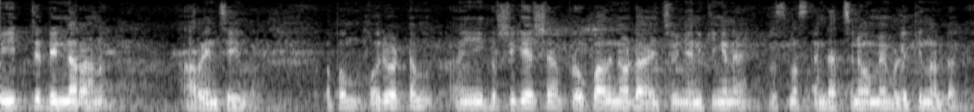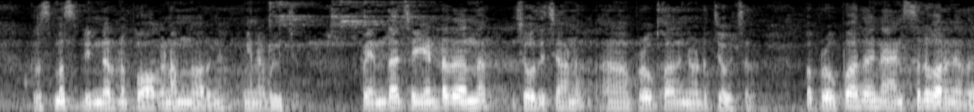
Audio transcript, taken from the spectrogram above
മീറ്റ് ഡിന്നറാണ് അറേഞ്ച് ചെയ്യുന്നത്. അപ്പം ഒരു വട്ടം ഈ ഹൃഷികേശ പ്രഭുപാദിനോട് അയച്ചു എനിക്കിങ്ങനെ ക്രിസ്മസ് എന്റെ അച്ഛനും അമ്മയും വിളിക്കുന്നുണ്ട്. ക്രിസ്മസ് ഡിന്നറിന് പോകണം എന്ന് പറഞ്ഞ് ഇങ്ങനെ വിളിച്ചു. അപ്പോൾ എന്താ ചെയ്യേണ്ടതെന്ന് ചോദിച്ചാണ് പ്രഭുപാദിനോട് ചോദിച്ചത്. അപ്പോൾ പ്രഭുപാദ് അതിന് ആൻസർ പറഞ്ഞത്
